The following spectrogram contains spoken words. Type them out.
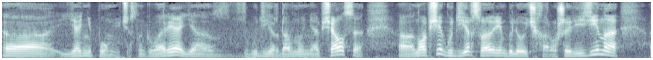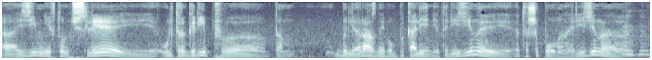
Э, Я не помню, честно говоря. Я с Гудьер давно не общался. Но вообще Гудьер в свое время были очень хорошая резина. Зимние в том числе. И ультрагрип э, там были разные по поколения этой резины. Это шипованная резина. Мгм.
